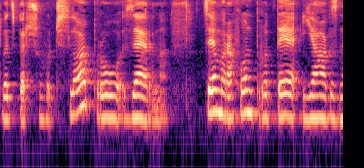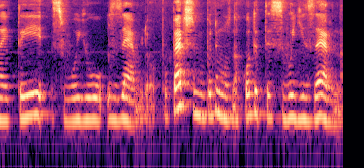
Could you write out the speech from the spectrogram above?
21 числа про зерна, це марафон про те, як знайти свою землю. По-перше, ми будемо знаходити свої зерна.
